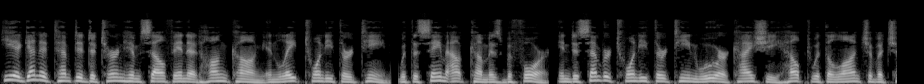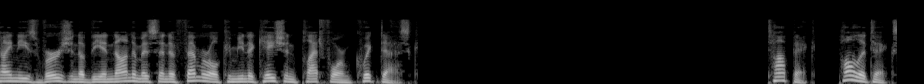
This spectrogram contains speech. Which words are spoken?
He again attempted to turn himself in at Hong Kong in late 2013, with the same outcome as before. In December 2013, Wu Er-kaixi helped with the launch of a Chinese version of the anonymous and ephemeral communication platform Kwikdesk. Topic: Politics.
